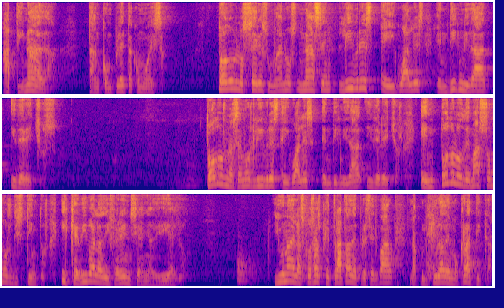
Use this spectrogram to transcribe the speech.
atinada, tan completa como esa. Todos los seres humanos nacen libres e iguales en dignidad y derechos. Todos nacemos libres e iguales en dignidad y derechos. En todo lo demás somos distintos. Y que viva la diferencia, añadiría yo. Y una de las cosas que trata de preservar la cultura democrática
